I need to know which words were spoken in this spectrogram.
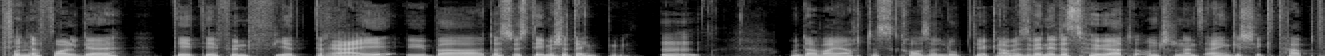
von der Folge TT543 über das systemische Denken. Hm. Und da war ja auch das Causal Loop Diagramm. Also wenn ihr das hört und schon eins eingeschickt habt,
